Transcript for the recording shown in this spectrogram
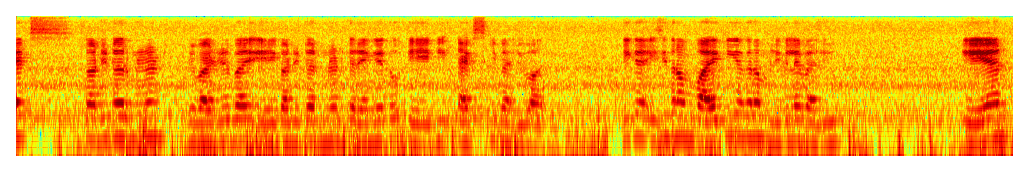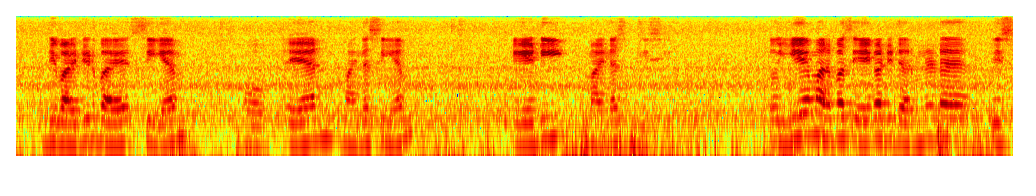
एक्स का डिटर्मिनेंट डिवाइडेड बाय ए का डिटर्मिनेंट करेंगे तो ए की एक्स की वैल्यू आ जाएगी। ठीक है? इसी तरह हम वाई की अगर हम लिख लें value a n divided by c m और a n minus c m a d minus b c तो ये हमारे पास ए का डिटर्मिनेंट है। इस,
